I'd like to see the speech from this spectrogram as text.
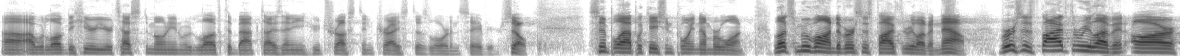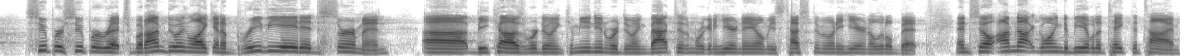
uh, I would love to hear your testimony and would love to baptize any who trust in Christ as Lord and Savior. So, simple application point number one. Let's move on to verses 5 through 11. Now, verses 5 through 11 are super, super rich, but I'm doing like an abbreviated sermon uh, because we're doing communion, we're doing baptism, we're going to hear Naomi's testimony here in a little bit. And so I'm not going to be able to take the time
